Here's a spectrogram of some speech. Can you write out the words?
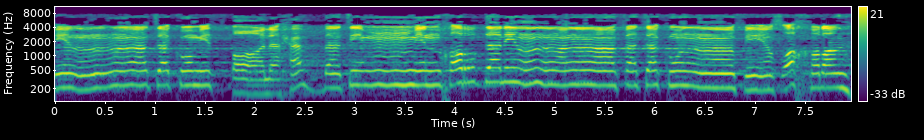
إن تك مثقال حبة من خردل فتكن في صخرة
